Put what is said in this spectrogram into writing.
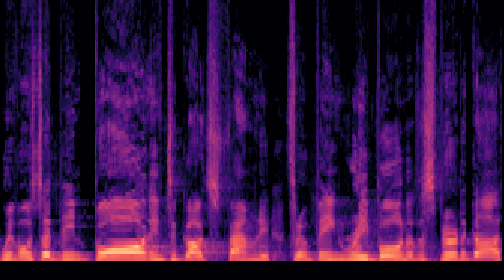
we've also been born into God's family through being reborn of the Spirit of God.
